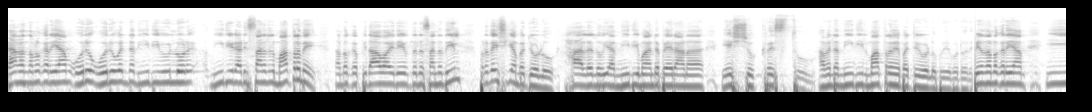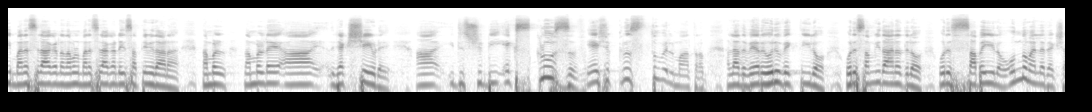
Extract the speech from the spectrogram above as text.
കാരണം നമുക്കറിയാം ഒരു ഒരുവന്റെ നീതിയിലൂടെ നീതിയുടെ അടിസ്ഥാനത്തിൽ മാത്രമേ നമുക്ക് പിതാവായ ദൈവത്തിന്റെ സന്നദ്ധിയിൽ പ്രവേശിക്കാൻ പറ്റുള്ളൂ. ഹാലലൂയ നീതിമാന്റെ പേരാണ് യേശു ക്രിസ്തു. അവന്റെ നീതിയിൽ മാത്രമേ പറ്റുകയുള്ളൂ പ്രിയപ്പെട്ടവർ പിന്നെ നമുക്കറിയാം ഈ മനസ്സിലാകേണ്ട നമ്മൾ മനസ്സിലാക്കേണ്ട ഈ സത്യം ഇതാണ്. നമ്മൾ നമ്മളുടെ ആ രക്ഷയുടെ ആ ഇറ്റ് ഷുഡ് ബി എക്സ്ക്ലൂസീവ് യേശു ക്രിസ്തുവിൽ മാത്രം. അല്ലാതെ വേറെ ഒരു വ്യക്തിയിലോ ഒരു സംവിധാനത്തിലോ ഒരു സഭയിലോ ഒന്നുമല്ല രക്ഷ.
